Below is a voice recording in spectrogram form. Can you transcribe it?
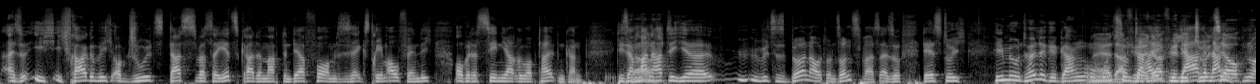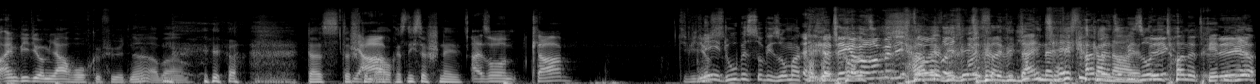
also ich, ich frage mich, ob Jules das, was er jetzt gerade macht, in der Form, das ist ja extrem aufwendig, ob er das zehn Jahre überhaupt halten kann. Dieser Ja. Mann hatte hier übelstes Burnout und sonst was. Also der ist durch Himmel und Hölle gegangen, um Naja, uns zu dafür, unterhalten, dafür legt Jules jahrelang. ja auch nur ein Video im Jahr hochgefühlt, ne? Aber das das Ja. stimmt auch, ist nicht so schnell. Also, klar, die Videos. nee, du bist sowieso mal komplett Digga, warum bin ich Ja, ich wir- wir- sein? wir- Dein Ein Take kann man Wissenskanal. sowieso in die Tonne treten. Wir,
